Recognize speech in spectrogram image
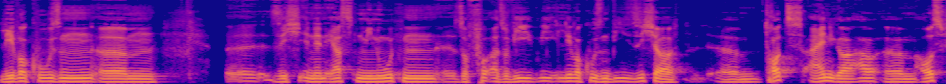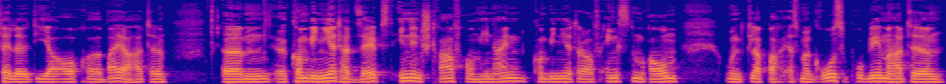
Leverkusen ähm, äh, sich in den ersten Minuten äh, sofort, also wie, wie Leverkusen, wie sicher, ähm, trotz einiger ähm, Ausfälle, die ja auch äh, Bayer hatte, ähm, äh, kombiniert hat, selbst in den Strafraum hinein kombiniert hat auf engstem Raum und Gladbach erstmal große Probleme hatte,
